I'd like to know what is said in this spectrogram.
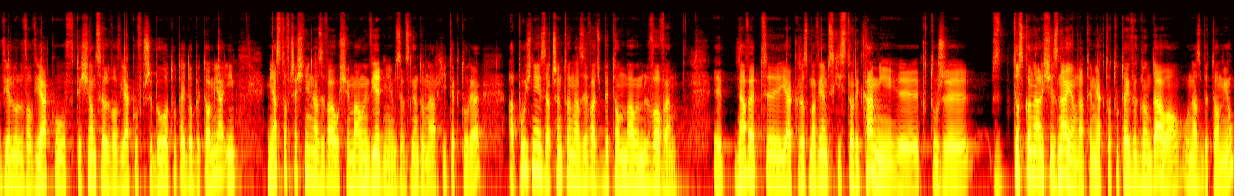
wielu lwowiaków, tysiące lwowiaków przybyło tutaj do Bytomia i miasto wcześniej nazywało się Małym Wiedniem ze względu na architekturę, a później zaczęto nazywać Bytom Małym Lwowem. Nawet jak rozmawiałem z historykami, którzy doskonale się znają na tym, jak to tutaj wyglądało u nas w Bytomiu,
